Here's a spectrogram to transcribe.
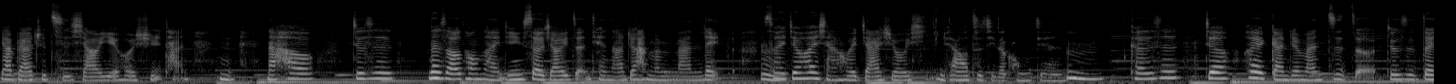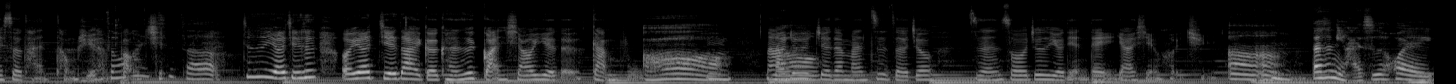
要不要去吃宵夜或续谈。嗯，然后就是那时候通常已经社交一整天，然后就还蛮蛮累的。所以就会想回家休息，你想要自己的空间。嗯，可是就会感觉蛮自责，就是对社团同学很抱歉。自责？就是尤其是我又接到一个可能是管宵夜的干部哦，嗯，然后就会觉得蛮自责，就只能说就是有点累，要先回去。嗯嗯，但是你还是会，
